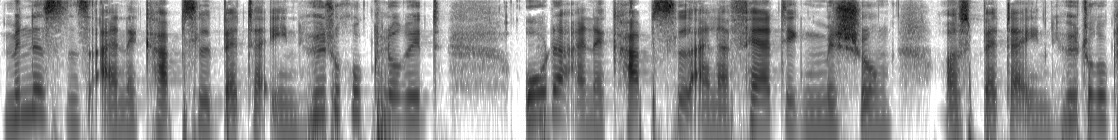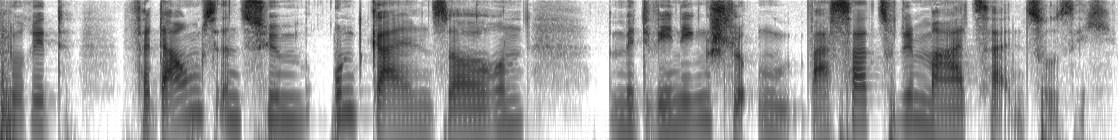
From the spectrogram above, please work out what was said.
mindestens eine Kapsel Betainhydrochlorid oder eine Kapsel einer fertigen Mischung aus Betainhydrochlorid, Verdauungsenzym und Gallensäuren mit wenigen Schlucken Wasser zu den Mahlzeiten zu sich.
